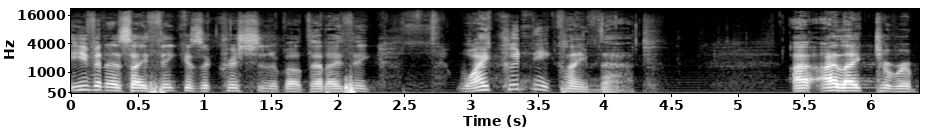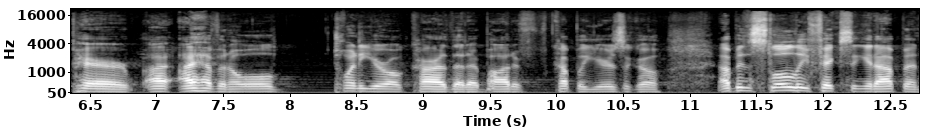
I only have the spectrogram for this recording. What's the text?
even as I think as a Christian about that, I think, why couldn't he claim that? I, I like to repair. I, I have an old 20 year old car that I bought a couple years ago. I've been slowly fixing it up and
